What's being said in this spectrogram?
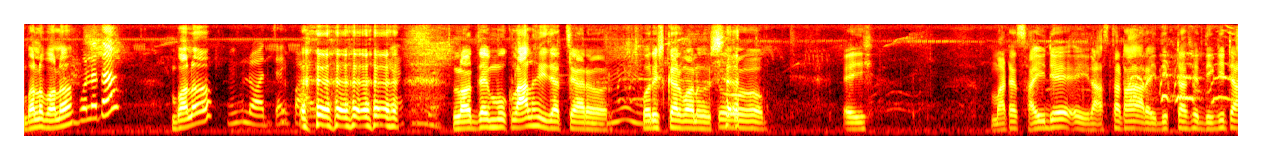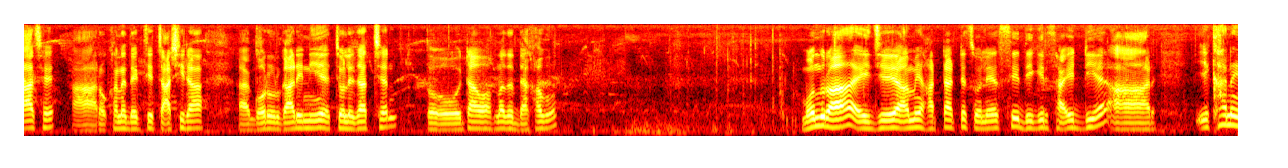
বলো বলো। বলে দাও। বলো। লজ্জায় লজ্জায় মুখ লাল হয়ে যাচ্ছে আর ওর। পরিষ্কার মানুষ। তো এই মাঠের সাইডে এই রাস্তাটা আর এই দিকটা সে দিঘিটা আছে। আর ওখানে দেখছি চাষিরা গরুর গাড়ি নিয়ে চলে যাচ্ছেন। তো ওইটাও আপনাদের দেখাবো। বন্ধুরা, এই যে আমি হাঁটতে হাঁটতে চলে এসেছি দিঘির সাইড দিয়ে, আর এখানে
